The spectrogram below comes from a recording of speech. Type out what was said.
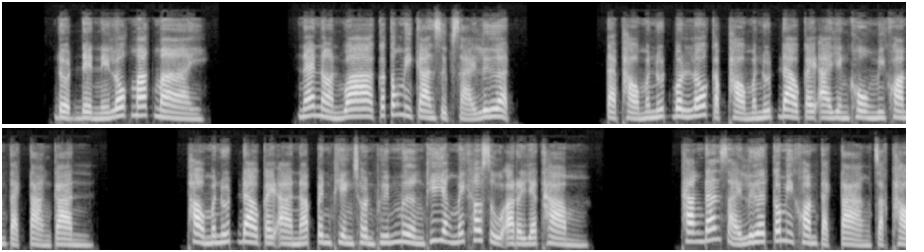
ๆ โดดเด่นในโลกมากมาย แน่นอนว่าก็ต้องมีการสืบสายเลือด แต่เผ่ามนุษย์บนโลกกับเผ่ามนุษย์ดาวไกอายังคงมีความแตกต่างกัน เผ่ามนุษย์ดาวไกอานับเป็นเพียงชนพื้นเมืองที่ยังไม่เข้าสู่อารยธรรม ทางด้านสายเลือดก็มีความแตกต่างจากเผ่า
